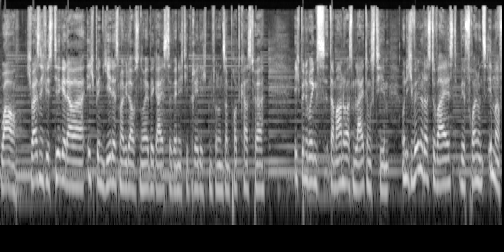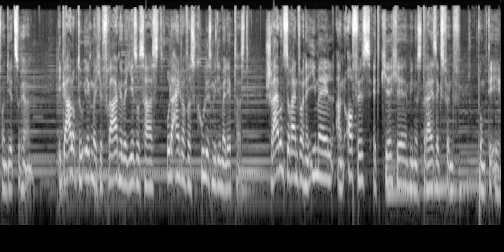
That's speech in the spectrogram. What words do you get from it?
Wow, ich weiß nicht, wie es dir geht, aber ich bin jedes Mal wieder aufs Neue begeistert, wenn ich die Predigten von unserem Podcast höre. Ich bin übrigens der Manu aus dem Leitungsteam und ich will nur, dass du weißt, wir freuen uns immer von dir zu hören. Egal, ob du irgendwelche Fragen über Jesus hast oder einfach was Cooles mit ihm erlebt hast, schreib uns doch einfach eine E-Mail an office.kirche-365.de.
